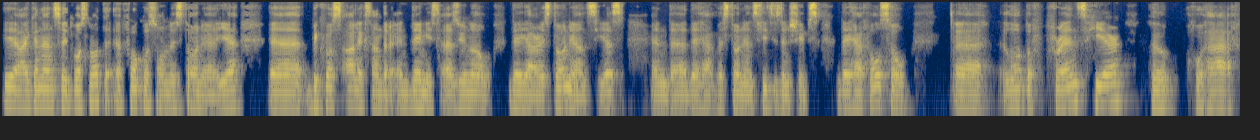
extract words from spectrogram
Yeah, I can answer. It was not a focus on Estonia. Yeah, uh, because Alexander and Denis, as you know, they are Estonians. Yes, and uh, they have Estonian citizenships. They have also uh, a lot of friends here who who have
